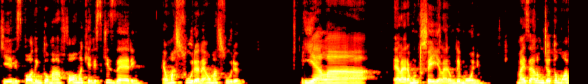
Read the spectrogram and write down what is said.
que eles podem tomar a forma que eles quiserem. É uma sura, né? Uma sura. E ela ela era muito feia, ela era um demônio. Mas ela um dia tomou a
